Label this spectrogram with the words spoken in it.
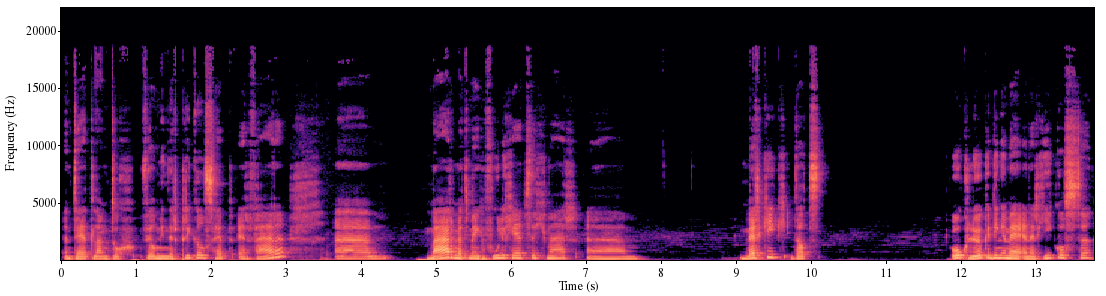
een tijd lang toch veel minder prikkels heb ervaren. Uh, maar met mijn gevoeligheid, zeg maar, uh, merk ik dat ook leuke dingen mij energie kosten.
